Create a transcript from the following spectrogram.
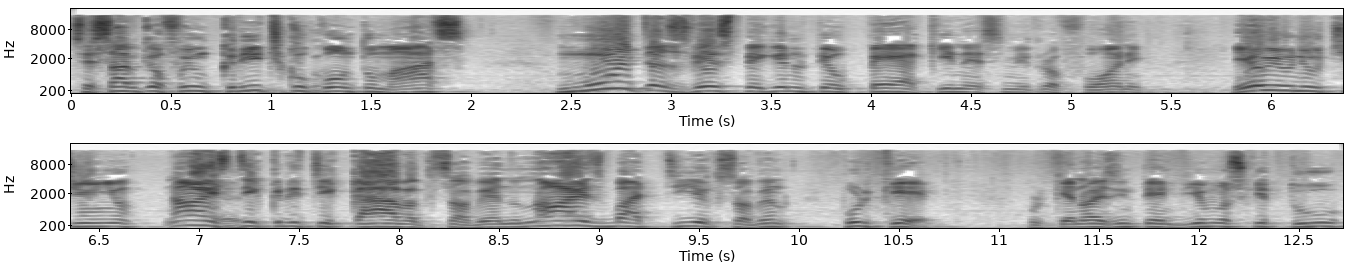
Você sabe que eu fui um crítico contumaz. Muitas vezes peguei no teu pé aqui nesse microfone. Eu e o Niltinho, nós é. te criticava que só vendo, nós batia que só vendo. Por quê? Porque nós entendíamos que tu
